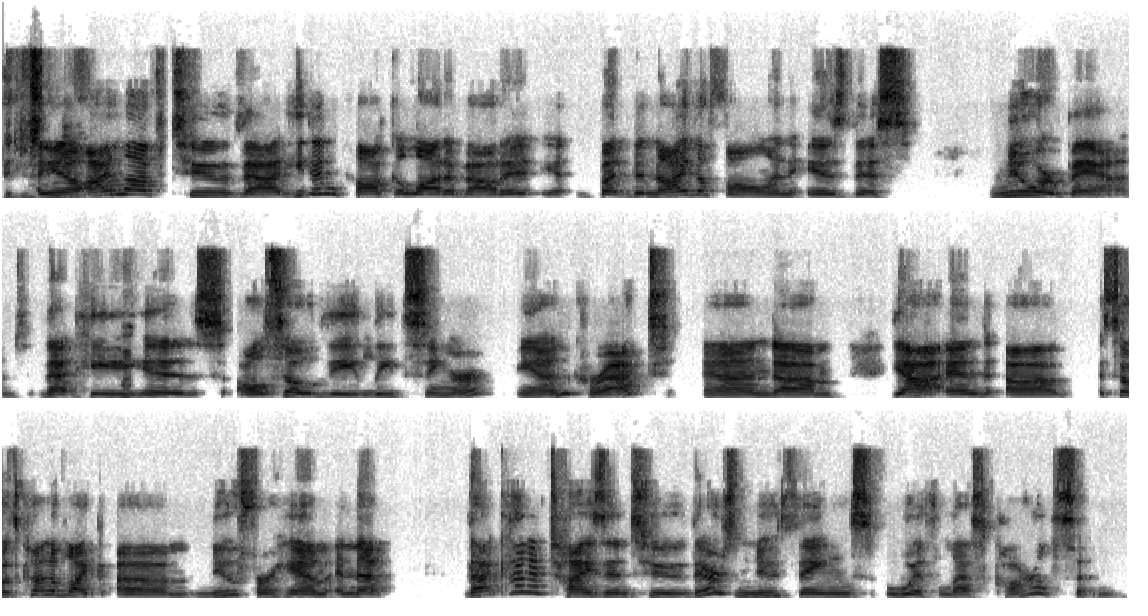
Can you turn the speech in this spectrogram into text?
Just, And you know, I love too that he didn't talk a lot about it, it- but Deny the Fallen is this newer band that he is also the lead singer in, correct? And um, yeah, and uh, so it's kind of like um, new for him, and that that kind of ties into there's new things with Les Carlsen.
